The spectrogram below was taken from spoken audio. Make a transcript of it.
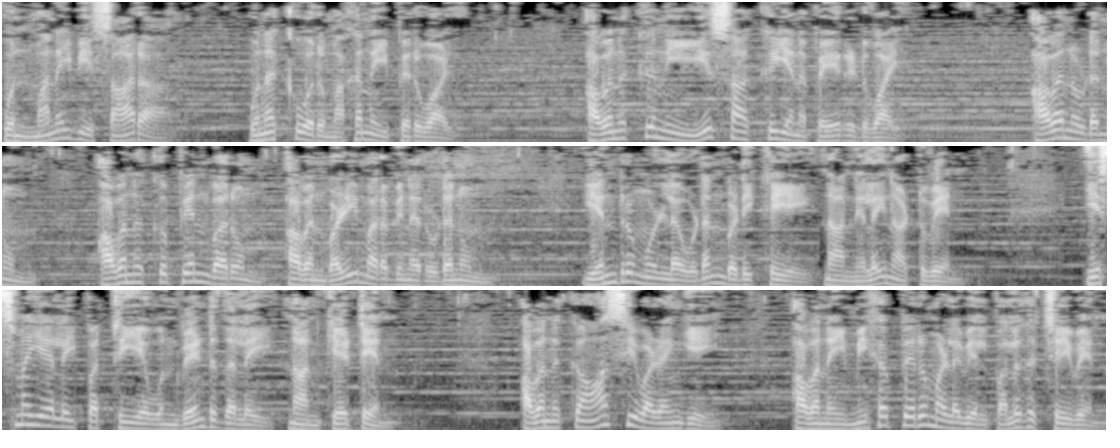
உன் மனைவி சாரா உனக்கு ஒரு மகனை பெறுவாள். அவனுக்கு நீ ஈசாக்கு என பெயரிடுவாய். அவனுடனும் அவனுக்கு பின் வரும் அவன் வழிமரபினருடனும் என்றும் உள்ள உடன்படிக்கையை நான் நிலைநாட்டுவேன். இஸ்மையேலை பற்றிய உன் வேண்டுதலை நான் கேட்டேன். அவனுக்கு ஆசி வழங்கி அவனை மிக பெருமளவில் பலுகச் செய்வேன்.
